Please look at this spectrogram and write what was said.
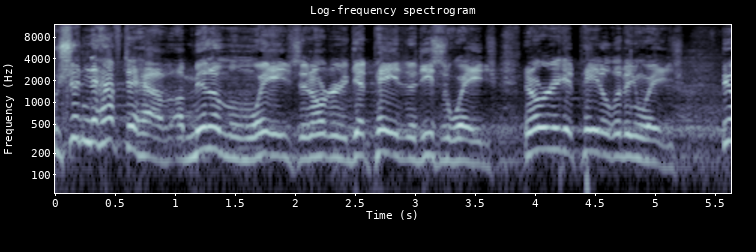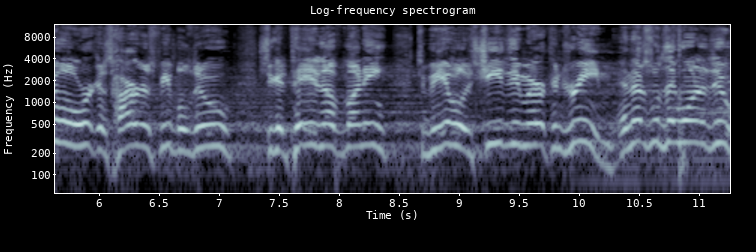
who shouldn't have to have a minimum wage in order to get paid a decent wage, in order to get paid a living wage. People who work as hard as people do should get paid enough money to be able to achieve the American dream, and that's what they want to do.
